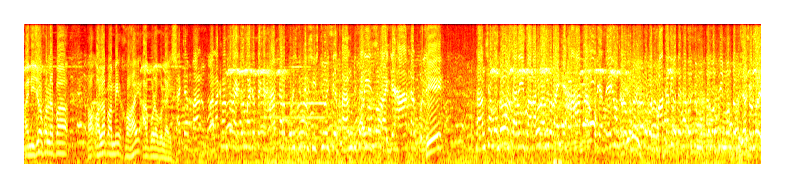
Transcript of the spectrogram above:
আৰু নিজৰ ফালৰ পৰা অ- অলপ আমি সহায় আগবঢ়াবলৈ আহিছোঁ। আচ্ছা আছে এই ধান সামগ্ৰী বিচাৰি বালাক্ৰান্ত ৰাইজে হাহাকাৰ কৰি আছে। এই যোৱাকালিও দেখা গৈছে মুখ্যমন্ত্ৰী হিমন্ত বিশ্ব শৰ্মাই।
